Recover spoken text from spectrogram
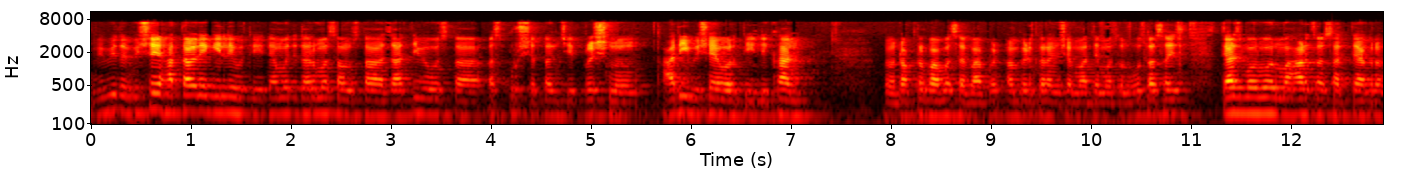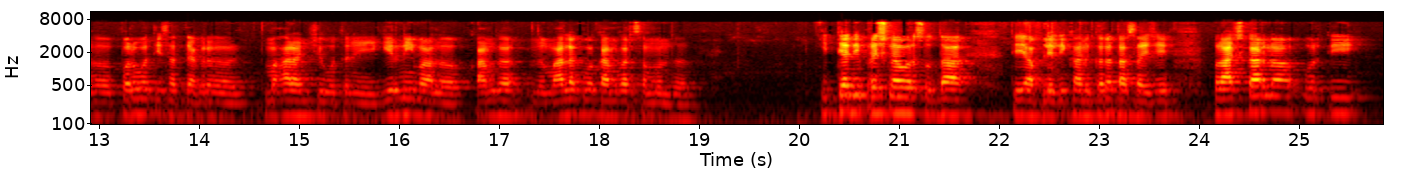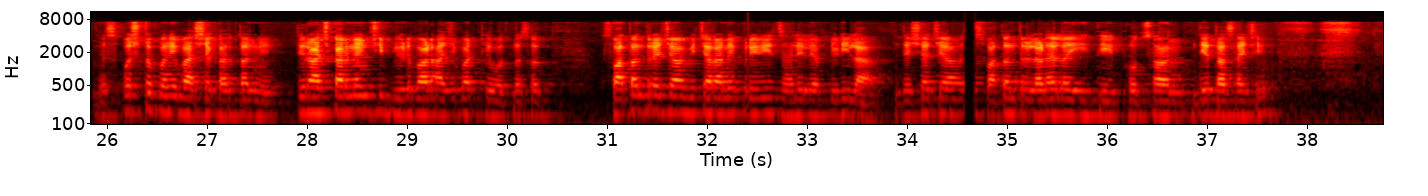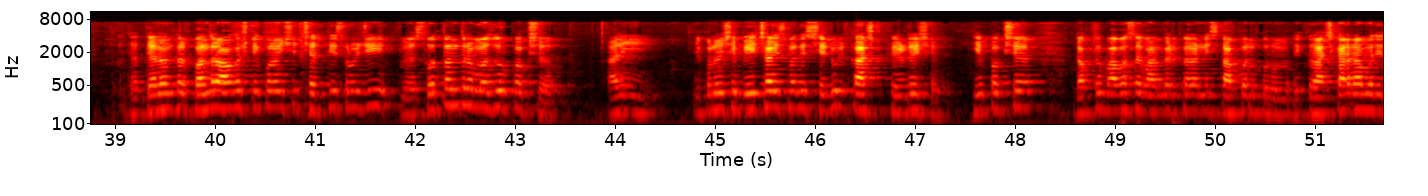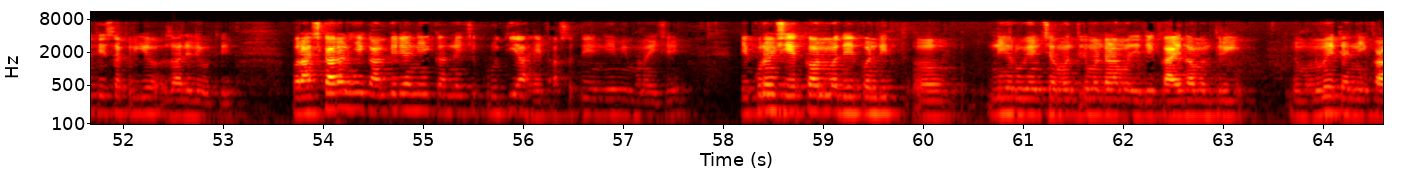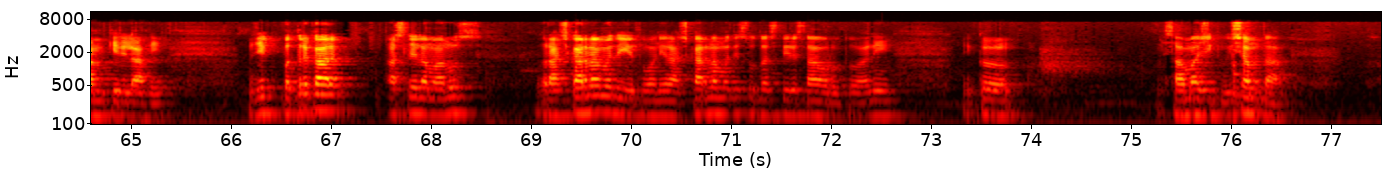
विविध विषय हाताळले गेले होते. त्यामध्ये धर्मसंस्था जातीव्यवस्था अस्पृश्यतांचे प्रश्न आदी विषयावरती लिखाण डॉक्टर बाबासाहेब आंबेडकरांच्या माध्यमातून होत असायच. त्याचबरोबर महाडचा सत्याग्रह पर्वती सत्याग्रह महारांची वतने गिरणी मालक कामगार मालक व कामगार संबंध इत्यादी प्रश्नावर सुद्धा ते आपले लिखाण करत असायचे. राजकारणावरती स्पष्टपणे भाष्य करताना ते राजकारण्यांची भीडभाड अजिबात ठेवत नसत. स्वातंत्र्याच्या विचाराने प्रेरित झालेल्या पिढीला देशाच्या स्वातंत्र्य लढ्यालाही ते प्रोत्साहन देत असायचे. त्यानंतर पंधरा ऑगस्ट एकोणीसशे छत्तीस रोजी स्वतंत्र मजूर पक्ष आणि एकोणीसशे बेचाळीसमध्ये शेड्यूल कास्ट फेडरेशन हे पक्ष डॉक्टर बाबासाहेब आंबेडकरांनी स्थापन करून एक राजकारणामध्ये ते सक्रिय झालेले होते. राजकारण हे गांभीर्याने करण्याची कृती आहेत असं ते नेहमी म्हणायचे. एकोणीसशे एकावन्नमध्ये पंडित नेहरू यांच्या मंत्रिमंडळामध्ये ते कायदा मंत्री म्हणूनही त्यांनी काम केलेलं आहे. म्हणजे एक पत्रकार असलेला माणूस राजकारणामध्ये येतो आणि राजकारणामध्ये सुद्धा स्थिरस्थावर होतो आणि एक सामाजिक विषमता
